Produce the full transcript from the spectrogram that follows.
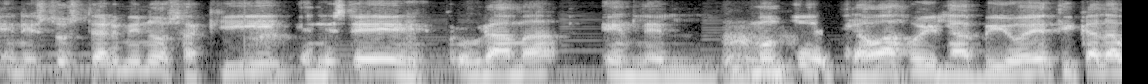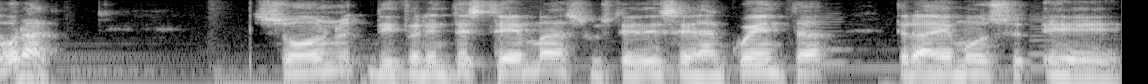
en estos términos aquí en este programa en el mundo del trabajo y la bioética laboral. Son diferentes temas, ustedes se dan cuenta, traemos eh,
